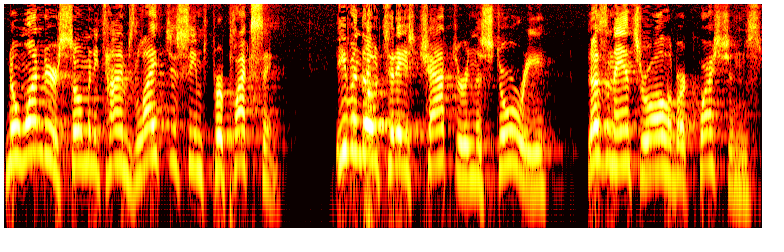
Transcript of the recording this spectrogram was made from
No wonder so many times life just seems perplexing. Even though today's chapter in the story doesn't answer all of our questions,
